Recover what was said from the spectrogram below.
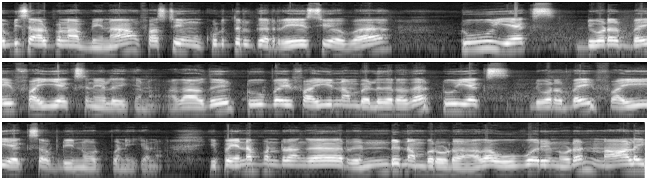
எப்படி சால்வ் பண்ணலாம் அப்படின்னா ஃபஸ்ட்டு இவங்க கொடுத்துருக்க ரேஷியோவை two x divided by five எக்ஸ்னு எழுதிக்கணும். அதாவது டூ பை ஃபைவ் நம்ம எழுதுறத two x divided by five x அப்படின்னு நோட் பண்ணிக்கணும். இப்போ என்ன பண்ணுறாங்க ரெண்டு நம்பருடன் அதாவது ஒவ்வொரு நாளை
